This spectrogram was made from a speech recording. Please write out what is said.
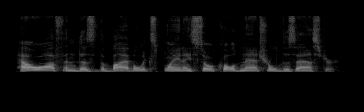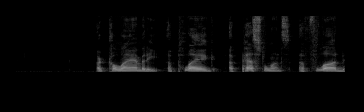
how often does the Bible explain a so called natural disaster, a calamity, a plague, a pestilence, a flood,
